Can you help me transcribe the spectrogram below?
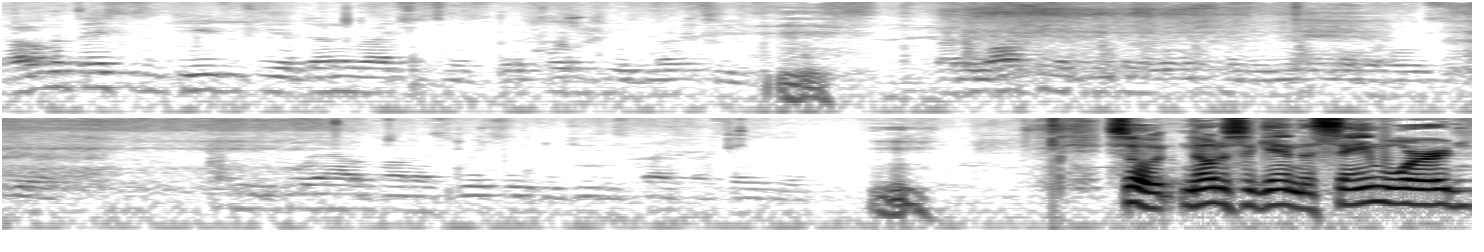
not on the basis of deeds which we have done in righteousness, but according to his mercy, by the washing of regeneration and renewing of the Holy Spirit, whom he poured Savior. So notice again the same word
